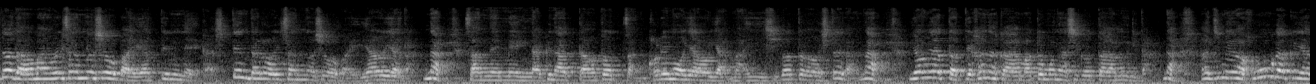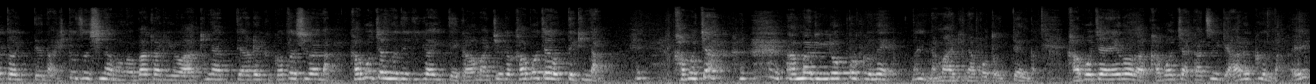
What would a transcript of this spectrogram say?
どうだお前おじさんの商売やってみねえか。知ってんだろおじさんの商売。八百屋だ。な3年目に亡くなったお父っつぁんこれも八百屋まあいい仕事をしたがな。八百屋ったって花かまともな仕事は無理だ。な初めは方角屋といってな。一つ品物ばかりを商って歩く。今年はなかぼちゃの出来がいいっていうかお前ちょっとかぼちゃ売ってきな。かぼちゃあんまり色っぽくね何生意気なこと言ってんだ。かぼちゃ野郎がかぼちゃ担いで歩くんだ。え？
